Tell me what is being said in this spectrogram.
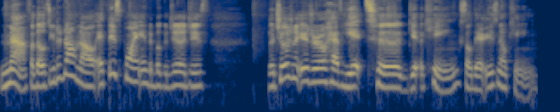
Now, for those of you that don't know, at this point in the book of Judges, the children of Israel have yet to get a king, so there is no king.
